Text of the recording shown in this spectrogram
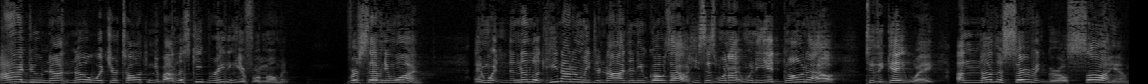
I do not know what you're talking about. Let's keep reading here for a moment. Verse 71. And when, now look, he not only denied, then he goes out. He says, when, I, when he had gone out to the gateway, another servant girl saw him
